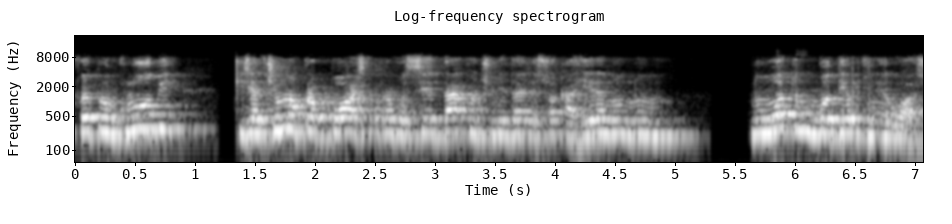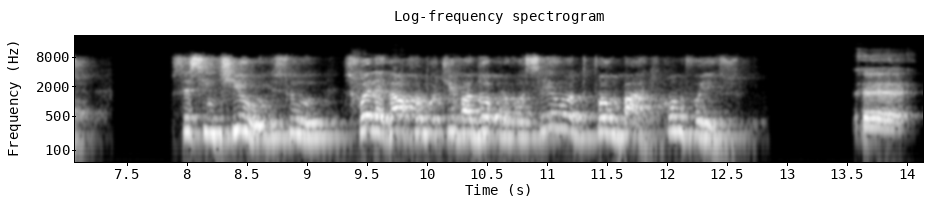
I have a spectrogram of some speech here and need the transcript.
foi para um clube que já tinha uma proposta para você dar continuidade à sua carreira num, num, num outro modelo de negócio. Você sentiu isso? Isso foi legal? Foi motivador para você ou foi um baque? Como foi isso? É,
